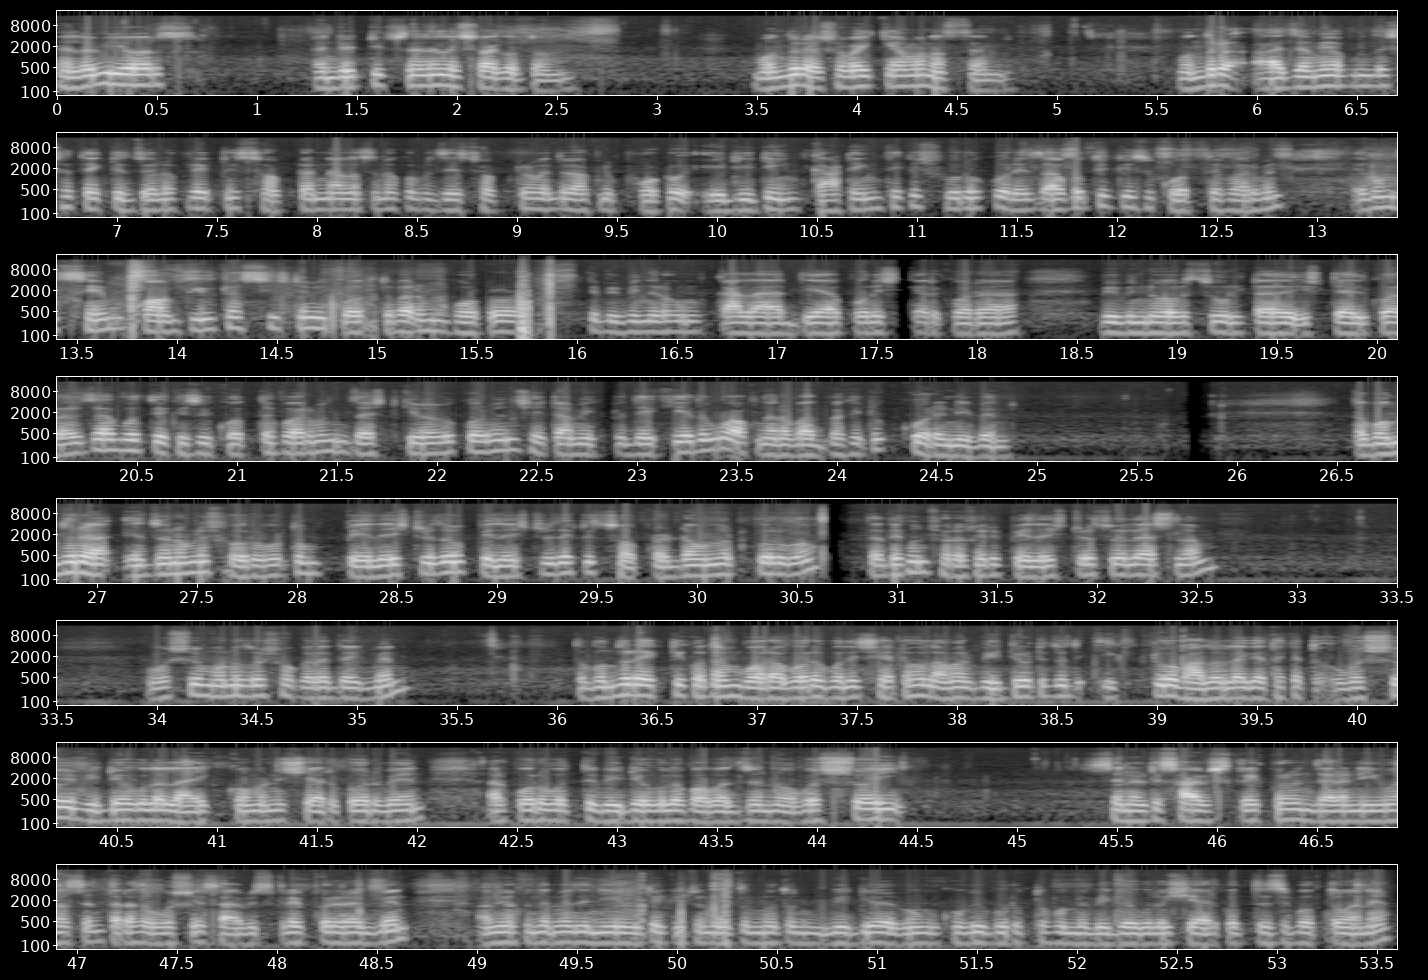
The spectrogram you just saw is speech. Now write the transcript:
Hello viewers Android tips চ্যানেলে স্বাগতম। বন্ধুরা, সবাই কেমন আছেন? বন্ধুরা, আজ আমি আপনাদের সাথে একটি জনপ্রিয় একটি সফটওয়্যার নিয়ে আলোচনা করব। যে সফটওয়্যার মাধ্যমে আপনি ফটো এডিটিং কাটিং থেকে শুরু করে যাবতীয় কিছু করতে পারবেন এবং সেম কম্পিউটার সিস্টেমে করতে পারবেন। ফটোতে বিভিন্ন রকম কালার দেওয়া পরিষ্কার করা, বিভিন্নভাবে চুলটা স্টাইল করা, যাবতীয় কিছু করতে পারবেন। জাস্ট কীভাবে করবেন, সেটা আমি একটু দেখিয়ে দেবো। আপনারা বাদ বাকিটুকু করে নেবেন। তো বন্ধুরা, এর জন্য আমরা সর্বপ্রথম প্লে স্টোরে যাব। প্লে স্টোরে একটি সফটওয়্যার ডাউনলোড করব। তা দেখুন, সরাসরি প্লে স্টোরে চলে আসলাম। অবশ্যই মনোযোগ সকালে দেখবেন। তো বন্ধুরা, একটি কথা আমি বরাবর বলি, সেটা হলো আমার ভিডিওটি যদি একটুও ভালো লাগে থাকে, তো অবশ্যই ভিডিওগুলো লাইক কমেন্ট শেয়ার করবেন। আর পরবর্তী ভিডিওগুলো পাওয়ার জন্য অবশ্যই চ্যানেলটি সাবস্ক্রাইব করুন যারা নিউ আছেন তারা অবশ্যই সাবস্ক্রাইব করে রাখবেন। আমি আপনাদের মাঝে নিয়মিত কিছু নতুন নতুন ভিডিও এবং খুবই গুরুত্বপূর্ণ ভিডিওগুলো শেয়ার করতেছি বর্তমানে।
